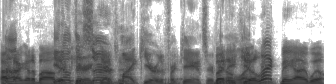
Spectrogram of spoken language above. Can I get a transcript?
I'm not going to bother You don't deserve cancer. my cure for cancer. but if you elect me, I will.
